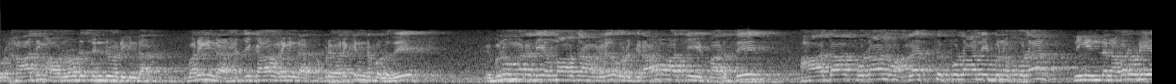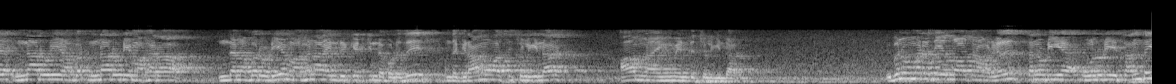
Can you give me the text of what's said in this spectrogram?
ஒரு ஹாதிம் அவர்களோடு சென்று வருகின்றார் வருகின்றார் ஹஜ்ஜிக்காக வருகின்றார். அப்படி வருகின்ற பொழுது இபுன் உமர் அதி அல்லாஹன் அவர்கள் ஒரு கிராமவாசியை பார்த்து ஹாதா புலான் அலஸ்து புலான் இப்னு புலான் நீங்க இந்த நபருடைய இன்னாருடைய நபர் இன்னாருடைய மகரா இந்த நபருடைய மகனா என்று கேட்கின்ற பொழுது அந்த கிராமவாசி சொல்கின்றார் ஆம் நாயகம் என்று சொல்கின்றார். இபனுமர் ரதி ரலியல்லாஹு அவர்கள் தன்னுடைய உங்களுடைய தந்தை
